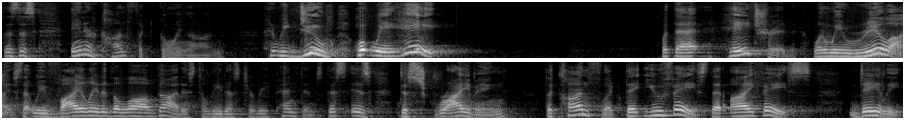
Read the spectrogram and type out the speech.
There's this inner conflict going on. And we do what we hate. But that hatred, when we realize that we violated the law of God, is to lead us to repentance. This is describing the conflict that you face, that I face daily.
